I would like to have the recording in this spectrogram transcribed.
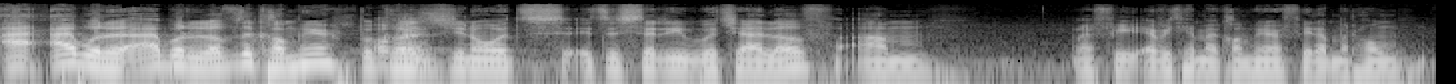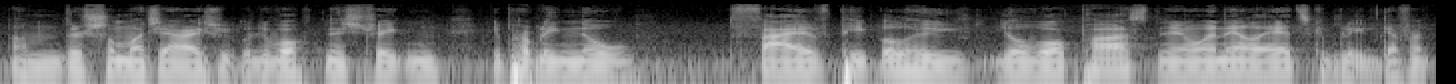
I I would I would love to come here because Okay. you know it's it's a city which I love. Um, I feel every time I come here, I feel I'm at home. Um, there's so much Irish people. You walk in the street and you probably know five people who you'll walk past. You know, in LA, it's completely different.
